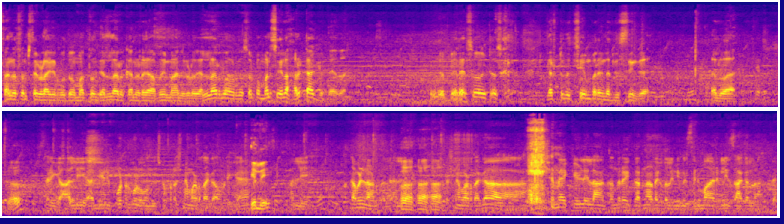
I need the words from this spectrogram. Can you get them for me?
ಸಂಘ ಸಂಸ್ಥೆಗಳಾಗಿರ್ಬೋದು ಮತ್ತೊಂದು ಎಲ್ಲರೂ ಕನ್ನಡ ಅಭಿಮಾನಿಗಳು ಎಲ್ಲರನ್ನೂ ಅವ್ರಿಗೆ ಸ್ವಲ್ಪ ಮನಸ್ಸಿಗೆಲ್ಲ ಹರ್ಟ್ ಆಗುತ್ತೆ ಅದು. ಈಗ ಬೇರೆ so it left the chamber in this thing ಅಲ್ವಾ? ಹಾಂ? ಸರ್ ಈಗ ಅಲ್ಲಿ ಅಲ್ಲಿ ರಿಪೋರ್ಟರ್ಗಳು ಒಂದಿಷ್ಟು ಪ್ರಶ್ನೆ ಮಾಡಿದಾಗ ಅವರಿಗೆ. ಇಲ್ಲಿ ಅಲ್ಲಿ ಹಾಂ ಪ್ರಶ್ನೆ ಮಾಡಿದಾಗ ಕ್ಷಮೆ ಕೇಳಲಿಲ್ಲ ಅಂತಂದ್ರೆ ಕರ್ನಾಟಕದಲ್ಲಿ ನಿಮಗೆ ಸಿನಿಮಾ ರಿಲೀಸ್ ಆಗಲ್ಲ ಅಂತೆ.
